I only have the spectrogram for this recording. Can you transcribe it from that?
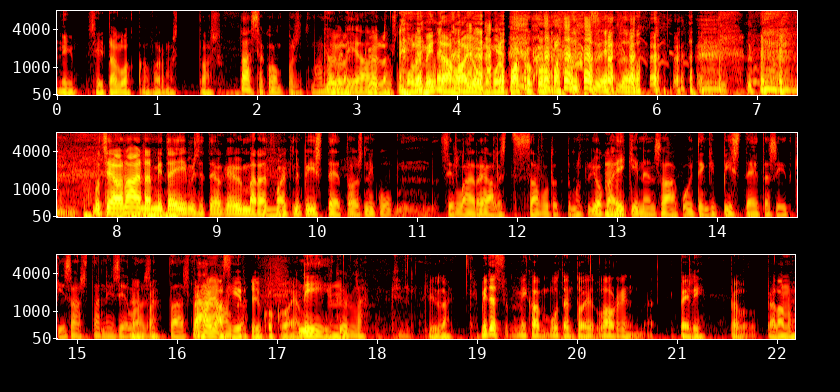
Niin, siitä luokkaa varmasti taas. Taas sä komppasit mua. Kyllä, mä kyllä. Mulla ei mitään haju, niin mulla on pakko kompata. mutta se on aina, mitä ihmiset ei oikein ymmärrä, että vaikka ne pisteet olisi niinku sillä realistisesti saavutettu, mutta joka mm. ikinen saa kuitenkin pisteitä siitä kisasta, niin silloin se taas vähän Raja hanka. siirtyy koko ajan. Niin, mm. kyllä. Kyllä. Mitäs Mika, muuten toi Laurin peli, pel- pelannut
